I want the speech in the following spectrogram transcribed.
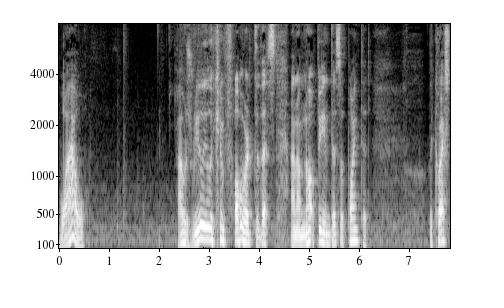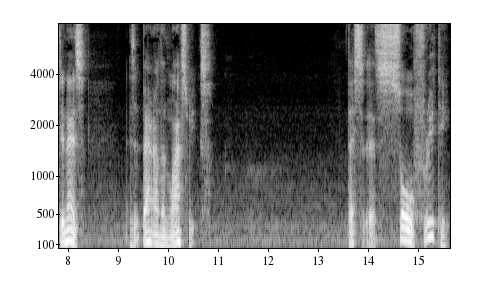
Wow. I was really looking forward to this, and I'm not being disappointed. The question is is it better than last week's? This is so fruity.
